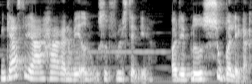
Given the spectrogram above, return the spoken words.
Min kæreste og jeg har renoveret huset fuldstændig, og det er blevet super lækkert.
